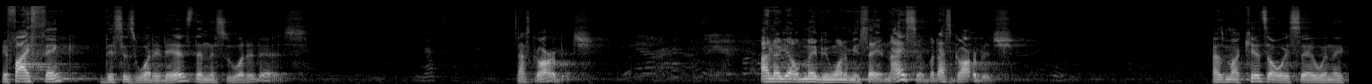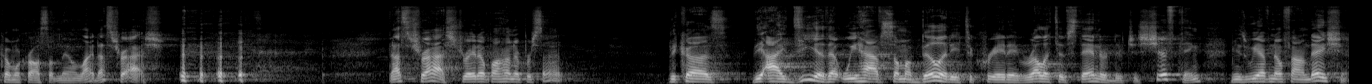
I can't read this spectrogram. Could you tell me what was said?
If I think this is what it is, then this is what it is. That's garbage. I know y'all maybe wanted me to say it nicer, but that's garbage. As my kids always say when they come across something they don't like, that's trash. that's trash, straight up 100%. Because the idea that we have some ability to create a relative standard which is shifting means we have no foundation.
